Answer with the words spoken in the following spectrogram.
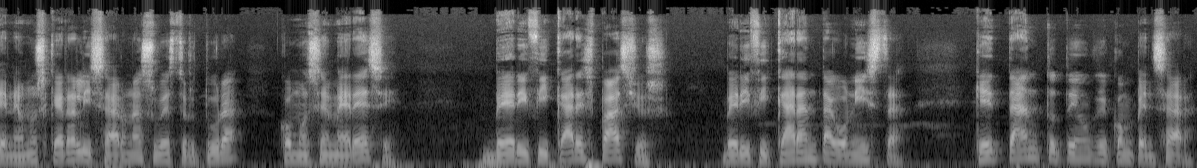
Tenemos que realizar una subestructura como se merece. Verificar espacios, verificar antagonista. ¿Qué tanto tengo que compensar?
